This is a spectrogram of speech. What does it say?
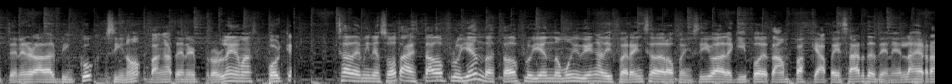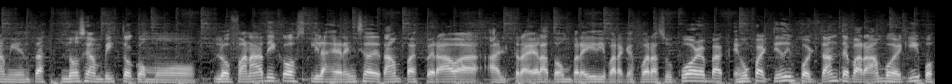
contener a Dalvin Cook, si no van a tener problemas porque de Minnesota ha estado fluyendo, ha estado fluyendo muy bien a diferencia de la ofensiva del equipo de Tampa que a pesar de tener las herramientas no se han visto como los fanáticos y la gerencia de Tampa esperaba al traer a Tom Brady para que fuera su quarterback. Es un partido importante para ambos equipos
